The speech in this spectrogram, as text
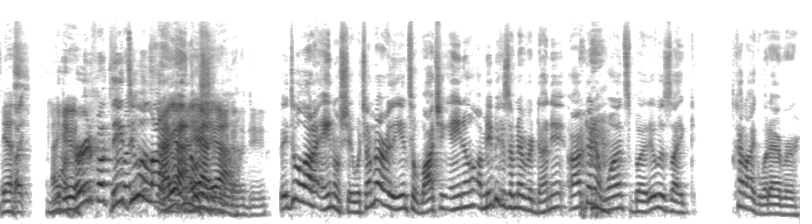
Yes. Like you I do. her to fuck They do a lot of Yeah, anal yeah, shit yeah. together. They do a lot of anal shit, which I'm not really into watching anal. I mean, because I've never done it. Or I've done it once, but it was like it's kind of like whatever.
